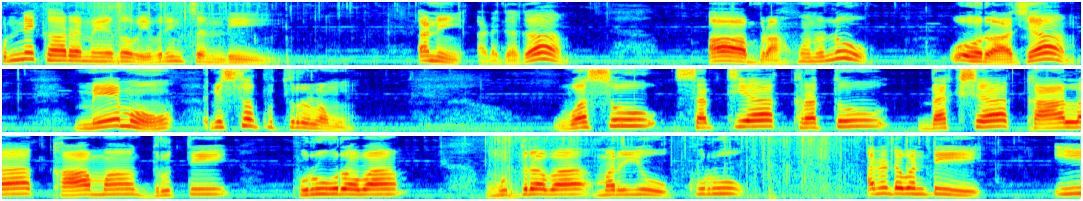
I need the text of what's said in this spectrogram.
పుణ్యకార్యమేదో వివరించండి అని అడగగా ఆ బ్రాహ్మణులు ఓ రాజా మేము విశ్వపుత్రులము. వసు సత్య క్రతు దక్ష కాల కామ ధృతి పురూరవ ముద్రవ మరియు కురు అన్నటువంటి ఈ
